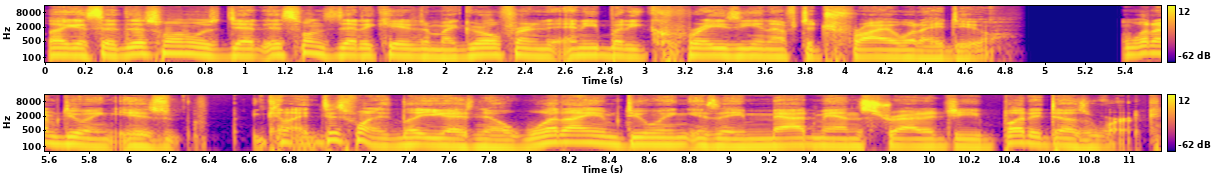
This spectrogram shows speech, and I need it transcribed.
like I said, this one was dead. This one's dedicated to my girlfriend and anybody crazy enough to try what I do. What I'm doing is, can I just want to let you guys know what I am doing is a madman strategy, but it does work.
